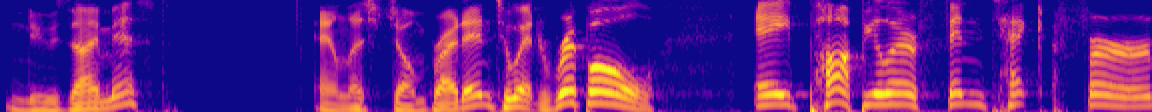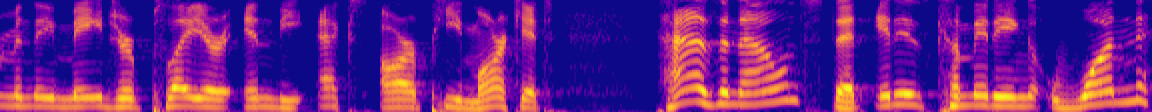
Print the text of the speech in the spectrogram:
news I missed. And let's jump right into it. Ripple, a popular fintech firm and a major player in the XRP market, has announced that it is committing 1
